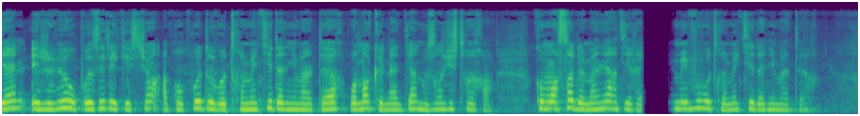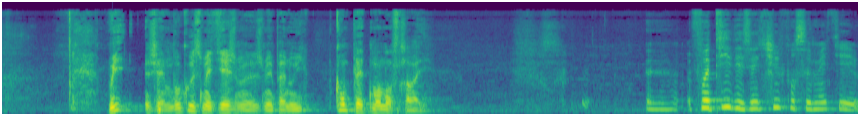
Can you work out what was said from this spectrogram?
Et je vais vous poser des questions à propos de votre métier d'animateur pendant que Nadia nous enregistrera. Commençons de manière directe. Aimez-vous votre métier d'animateur? Oui, j'aime beaucoup ce métier, je m'épanouis complètement dans ce travail. Euh, faut-il des études pour ce métier?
